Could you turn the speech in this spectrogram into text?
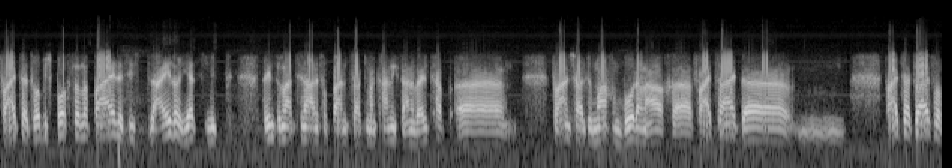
Freizeit-Hobbysportler dabei. Das ist leider jetzt mit der internationale Verband sagt, man kann nicht eine Weltcup äh, Veranstaltung machen, wo dann auch äh, Freizeit äh, Freizeitläufer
